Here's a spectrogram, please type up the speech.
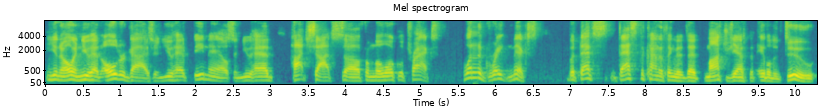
you know, and you had older guys and you had females and you had hot shots uh, from the local tracks. What a great mix. But that's, that's the kind of thing that, that Monster Jam's been able to do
